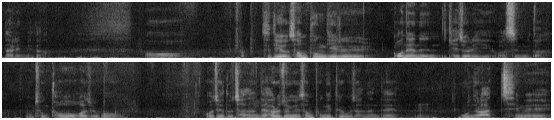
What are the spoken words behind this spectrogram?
날입니다. 어, 드디어 선풍기를 꺼내는 계절이 왔습니다. 엄청 더워가지고 어제도 자는데 하루 종일 선풍기 틀고 잤는데 음, 오늘 아침에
